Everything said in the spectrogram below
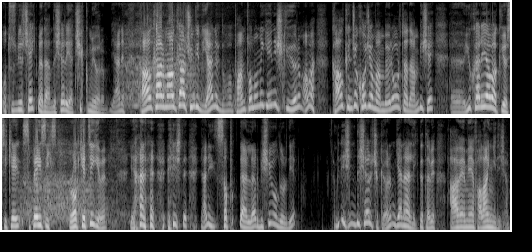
31 çekmeden dışarıya çıkmıyorum. Yani kalkar malkar çünkü yani pantolonu geniş giyiyorum ama kalkınca kocaman böyle ortadan bir şey e, yukarıya bakıyor SpaceX roketi gibi. Yani işte yani sapık derler bir şey olur diye. Bir de şimdi dışarı çıkıyorum. Genellikle tabii AVM'ye falan gideceğim.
